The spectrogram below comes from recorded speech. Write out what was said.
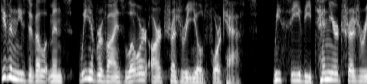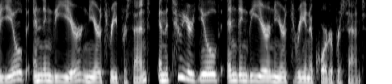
Given these developments, we have revised lower our Treasury yield forecasts. We see the 10 year Treasury yield ending the year near 3% and the two year yield ending the year near 3.25%.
